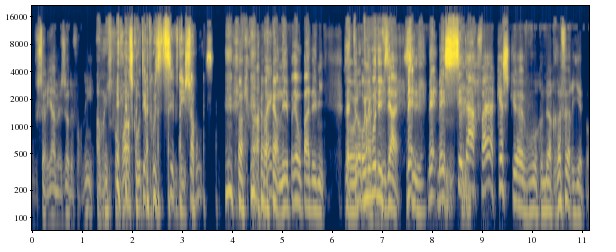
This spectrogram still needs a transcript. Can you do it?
Vous seriez en mesure de fournir. Ah oui. Il faut voir ce côté positif des choses. Ouais, on est prêt aux pandémies. Au, niveau des visières. Mais, c'est- mais, mais si c'était à refaire, qu'est-ce que vous ne referiez pas?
